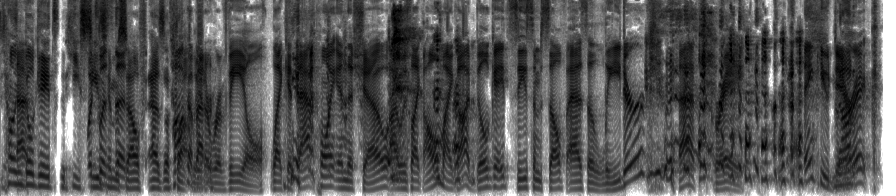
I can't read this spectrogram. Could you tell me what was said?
Telling Uh, Bill Gates that he sees was the- himself as a thought. Talk thought about a reveal. Like at that point in the show, I was like, oh my God, Bill Gates sees himself as a leader? That's great. Thank you, Not- Derek.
